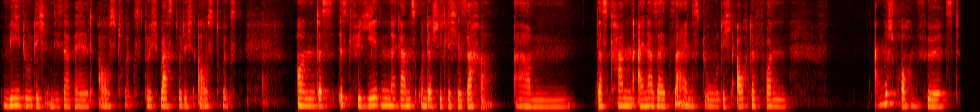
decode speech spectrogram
wie du dich in dieser Welt ausdrückst, durch was du dich ausdrückst, und das ist für jeden eine ganz unterschiedliche Sache. Ähm, das kann einerseits sein, dass du dich auch davon angesprochen fühlst,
